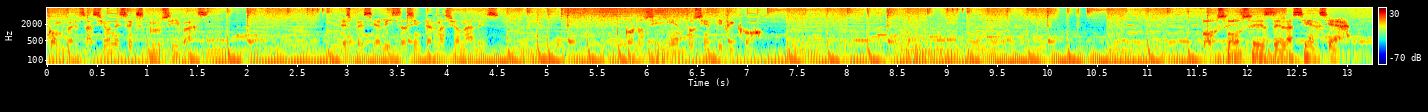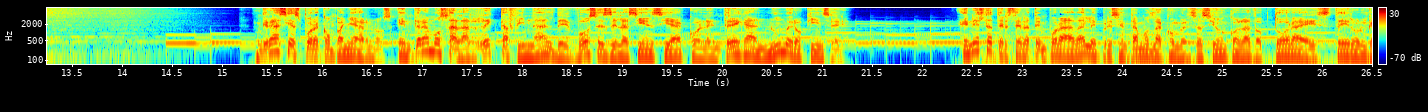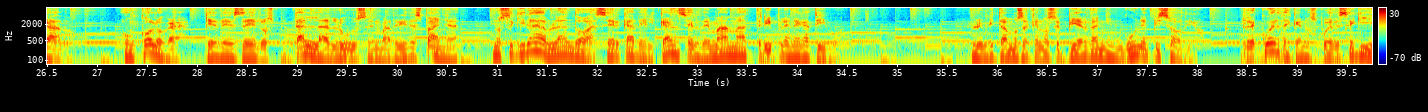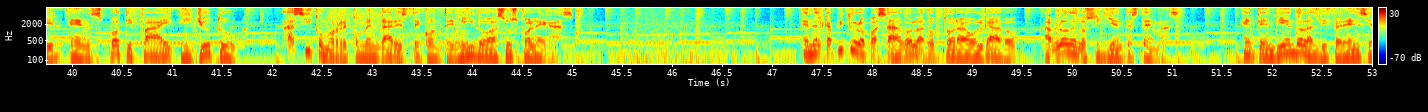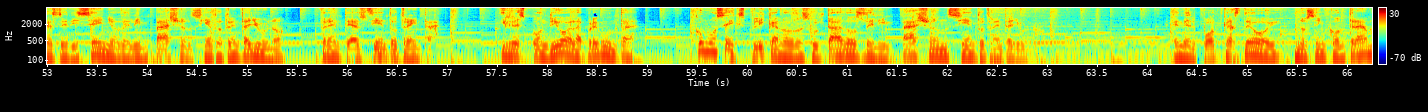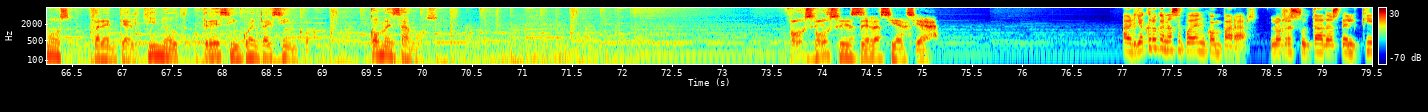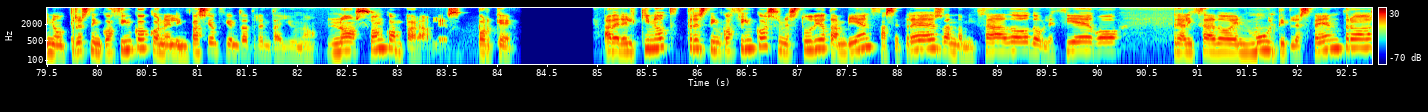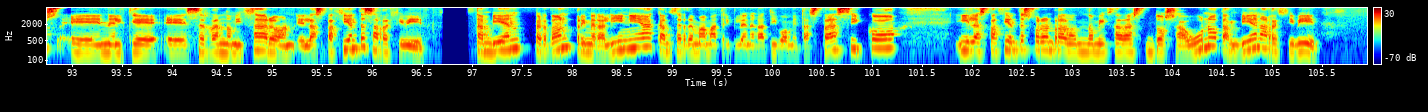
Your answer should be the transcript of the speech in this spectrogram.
Conversaciones exclusivas. Especialistas internacionales. Conocimiento científico. Voces, Voces de la ciencia. Gracias por acompañarnos. Entramos a la recta final de Voces de la Ciencia con la entrega número 15. En esta tercera temporada le presentamos la conversación con la doctora Esther Holgado, oncóloga que desde el Hospital La Luz en Madrid, España, nos seguirá hablando acerca del cáncer de mama triple negativo. Lo invitamos a que no se pierda ningún episodio. Recuerde que nos puede seguir en Spotify y YouTube, así como recomendar este contenido a sus colegas. En el capítulo pasado, la doctora Holgado habló de los siguientes temas entendiendo las diferencias de diseño del Impassion 131 frente al 130, y respondió a la pregunta, ¿cómo se explican los resultados del Impassion 131? En el podcast de hoy nos encontramos frente al Keynote 355. Comenzamos. Voces de la ciencia. A ver, yo creo que no se pueden comparar los resultados del Keynote 355 con el Impassion 131. No son comparables. ¿Por qué? A ver, el Keynote 355 es un estudio también, fase 3, randomizado, doble ciego, realizado en múltiples centros, en el que eh, se randomizaron eh, las pacientes a recibir también, perdón, primera línea, cáncer de mama triple negativo metastásico, y las pacientes fueron randomizadas 2 a 1 también a recibir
